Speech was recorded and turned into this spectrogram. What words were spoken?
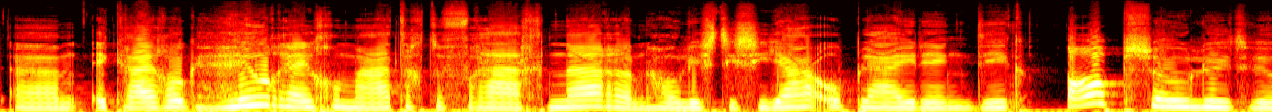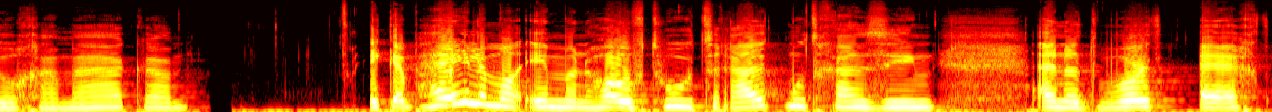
Ehm, ik krijg ook heel regelmatig de vraag naar een holistische jaaropleiding die ik absoluut wil gaan maken. Ik heb helemaal in mijn hoofd hoe het eruit moet gaan zien. En het wordt echt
